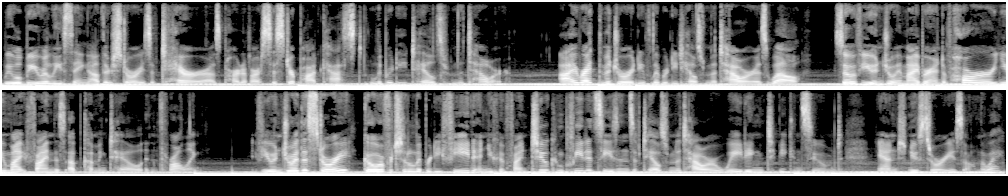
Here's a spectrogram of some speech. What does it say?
we will be releasing other stories of terror as part of our sister podcast, Liberty Tales from the Tower. I write the majority of Liberty Tales from the Tower as well, so if you enjoy my brand of horror, you might find this upcoming tale enthralling. If you enjoy this story, go over to the Liberty feed and you can find two completed seasons of Tales from the Tower waiting to be consumed, and new stories on the way.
